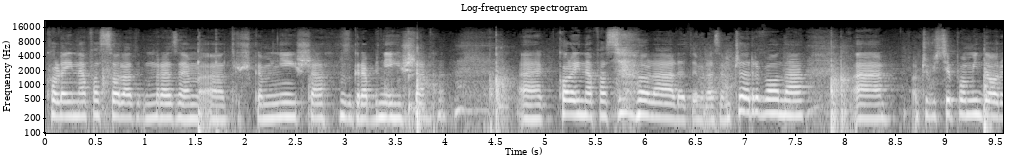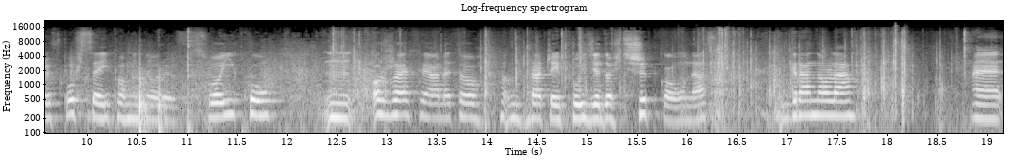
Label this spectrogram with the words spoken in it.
Kolejna fasola, tym razem troszkę mniejsza, zgrabniejsza. Kolejna fasola, ale tym razem czerwona. Oczywiście pomidory w puszce i pomidory w słoiku. Mm, orzechy, ale to raczej pójdzie dość szybko u nas. Granola. E,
